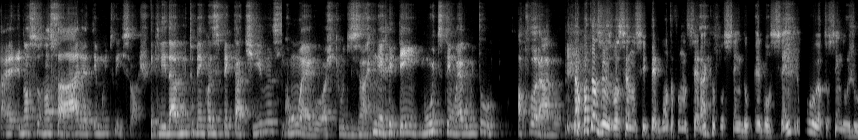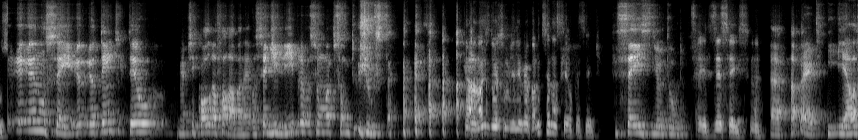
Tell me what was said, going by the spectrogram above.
é, nossa, nossa área tem muito isso, eu acho. Tem que lidar muito bem com as expectativas e com o ego. Eu acho que o designer, ele tem, muitos têm um ego muito aflorado. Não, quantas vezes você não se pergunta falando, será que eu estou sendo egocêntrico ou eu estou sendo justo? Eu, eu não sei, eu, eu, tento ter o... Minha psicóloga falava, né? Você é de Libra, você é uma pessoa muito justa. Cara, nós dois somos de Libra. Quando que você nasceu, cacete? 6 de outubro. 16. É. é, tá perto. E, e ela,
